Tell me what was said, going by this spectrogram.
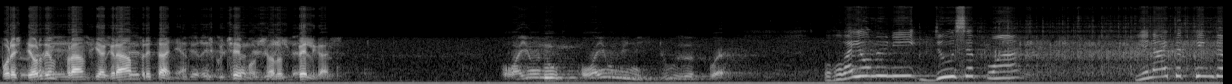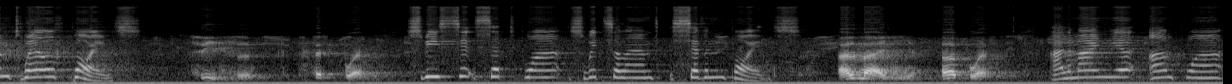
por este orden Francia-Gran Bretaña. Escuchemos a los belgas. Royaume- Royaume-Uni, 12 points. Royaume-Uni, 12 points. United Kingdom, 12 points. Suisse, 7 points. Suisse, 7 points. Switzerland, 7 points. Allemagne, 1 point. Allemagne, 1 point.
